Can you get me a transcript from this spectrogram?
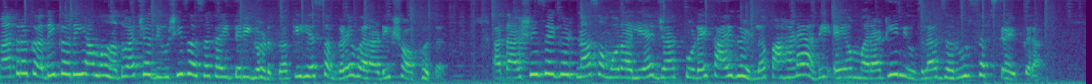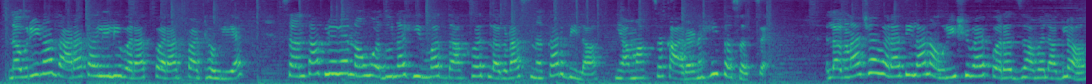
मात्र कधी कधी या महत्त्वाच्या दिवशीच असं काहीतरी घडतं की हे सगळे वराडी शॉक होतात. आता अशीच एक घटना समोर आली आहे ज्यात पुढे काय घडलं पाहण्याआधी ए एम मराठी न्यूजला जरूर सबस्क्राईब करा. नवरीनं दारात आलेली वरात परात पाठवली आहे. संतापलेल्या नववधूनं हिंमत दाखवत लग्नास नकार दिला यामागचं कारणही तसंच आहे. लग्नाच्या वरातीला नवरीशिवाय परत जावं लागलं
